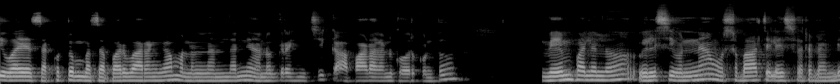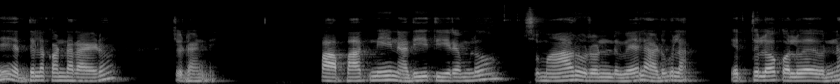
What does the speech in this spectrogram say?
శివయ సకుటుంబ సపరివారంగా మనల్ని అందరినీ అనుగ్రహించి కాపాడాలని కోరుకుంటూ వేంపల్లిలో వెలిసి ఉన్న వృషభాచలేశ్వరుడు అండి ఎద్దులకొండ రాయుడు చూడండి. పాపాగ్ని నదీ తీరంలో సుమారు రెండు వేల అడుగుల ఎత్తులో కొలువై ఉన్న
